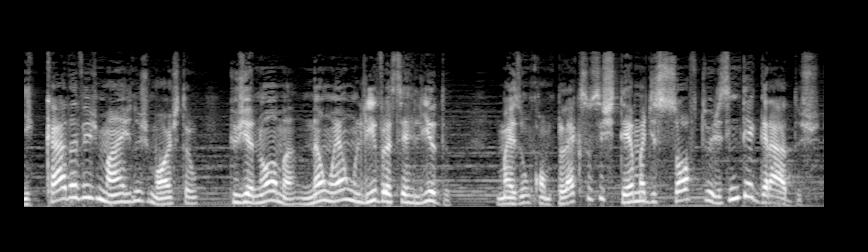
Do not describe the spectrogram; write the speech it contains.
e cada vez mais nos mostram que o genoma não é um livro a ser lido, mas um complexo sistema de softwares integrados,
